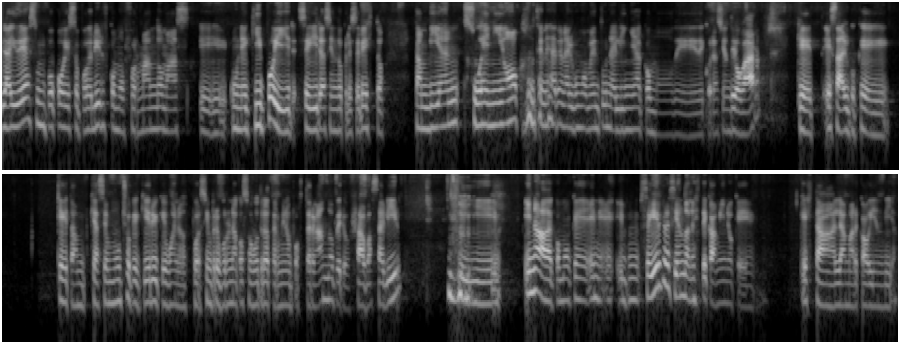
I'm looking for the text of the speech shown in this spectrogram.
la idea es un poco eso, poder ir como formando más eh, un equipo y seguir haciendo crecer esto. También sueño con tener en algún momento una línea como de decoración de hogar, que es algo que, que, que hace mucho que quiero y que, bueno, siempre por una cosa u otra termino postergando, pero ya va a salir. Y, y nada, como que seguir creciendo en este camino que, que está la marca hoy en día.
